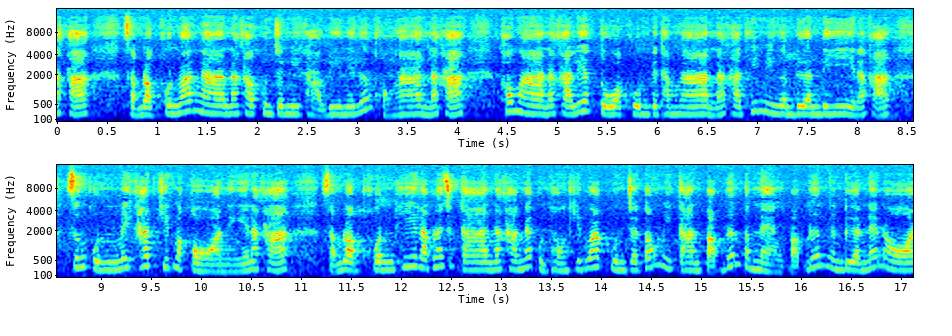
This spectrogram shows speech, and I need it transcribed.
นะคะสำหรับคนว่างงานนะคะ คุณจะมีข่าวดีในเรื่องของงานนะคะ เข้ามานะคะ เรียกตัวคุณไปทำงานนะคะ ที่มีเงินเดือนดีนะคะ ซึ่งคุณไม่คาดคิดมาก่อนอย่างนี้นะคะสำหรับคนที่รับราชการนะคะ แม่ขุนทองคิดว่าคุณจะต้องมีการปรับเลื่อนตำแหน่ง ปรับเลื่อนเงินเดือนแน่นอน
